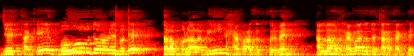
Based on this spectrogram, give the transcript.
যে তাকে বহু ধরনের রব্বুল আলমিন হেফাজত করবেন। আল্লাহর হেফাজতে তারা থাকবেন।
